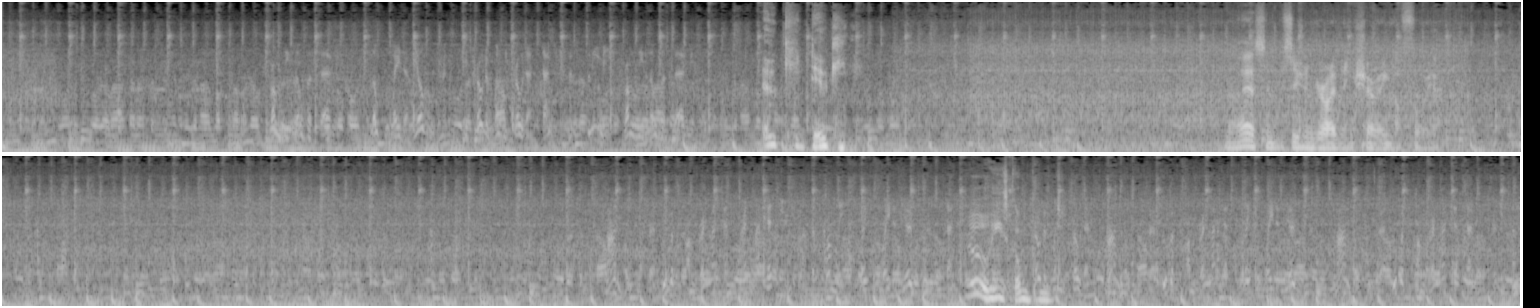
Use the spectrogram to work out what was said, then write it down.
Okie dokie. Now there's some precision driving showing off for you. Oh, he's confident.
